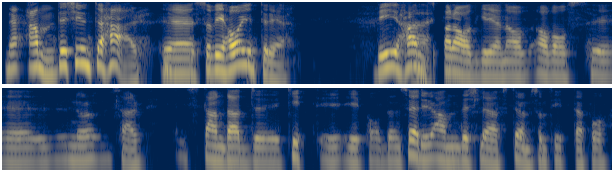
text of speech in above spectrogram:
Nej, Anders är ju inte här, eh, så vi har ju inte det. Det är ju hans Nej. paradgren av, av oss. Eh, eh så här, standardkit i, i podden så är det ju Anders Lövström som tittar på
